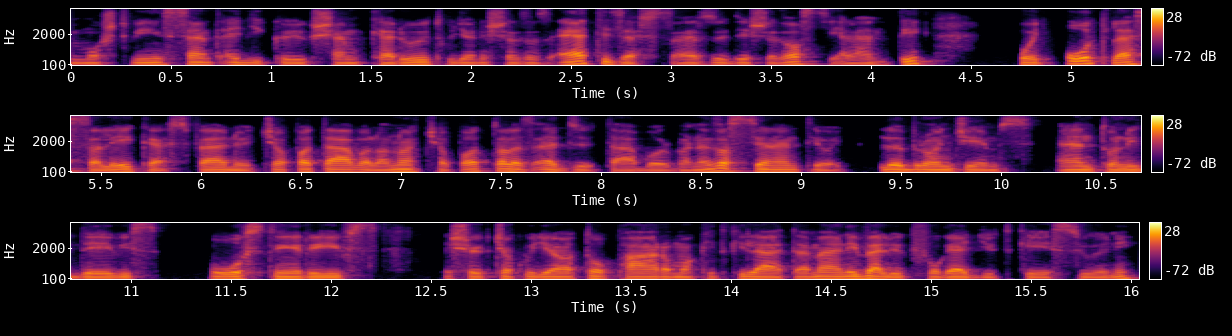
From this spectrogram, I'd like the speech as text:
most Vincent, egyikőjük sem került, ugyanis ez az E10-es szerződés, ez azt jelenti, hogy ott lesz a Lakers felnőtt csapatával, a nagy csapattal az edzőtáborban. Ez azt jelenti, hogy LeBron James, Anthony Davis, Austin Reeves, és ők csak ugye a top három, akit ki lehet emelni, velük fog együtt készülni.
